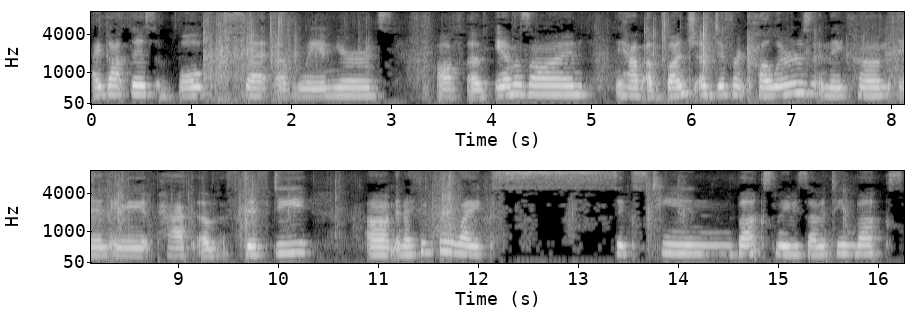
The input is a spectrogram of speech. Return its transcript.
I got this bulk set of lanyards off of Amazon. They have a bunch of different colors and they come in a pack of 50 um, and I think they're like 16 bucks, maybe 17 bucks.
